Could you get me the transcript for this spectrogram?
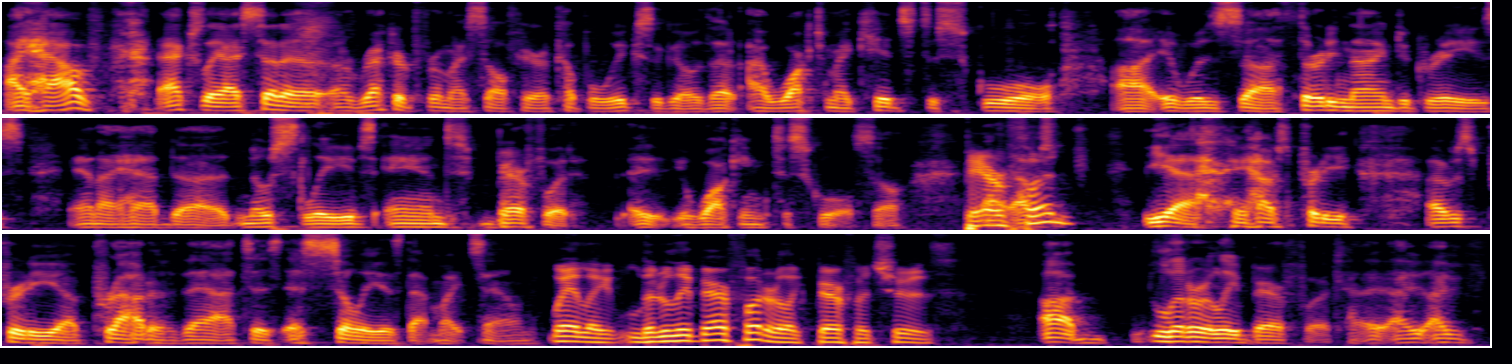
I have actually I set a, a record for myself here a couple weeks ago that I walked my kids to school. Uh, it was uh, 39 degrees, and I had uh, no sleeves and barefoot uh, walking to school. So barefoot. I was, yeah, yeah, I was pretty, I was pretty uh, proud of that. As, as silly as that might sound. Wait, like literally barefoot or like barefoot shoes? Uh, literally barefoot. I, have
